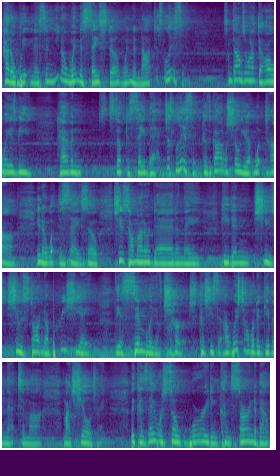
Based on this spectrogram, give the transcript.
how to witness, and you know when to say stuff, when to not. Just listen. Sometimes we don't have to always be having stuff to say back. Just listen, because God will show you at what time, you know, what to say. So she was talking about her dad, and they, he didn't. She, she was starting to appreciate the assembly of church because she said, I wish I would have given that to my, my children. Because they were so worried and concerned about,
